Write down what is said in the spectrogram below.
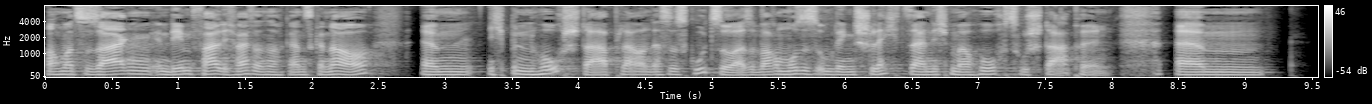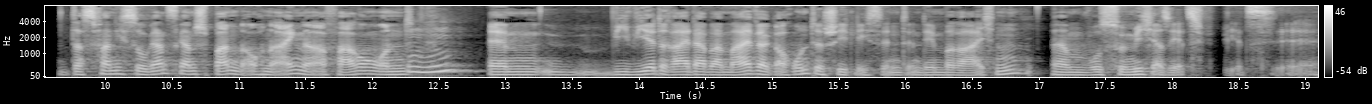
auch mal zu sagen, in dem Fall, ich weiß das noch ganz genau, ähm, ich bin ein Hochstapler und das ist gut so. Also warum muss es unbedingt schlecht sein, nicht mal hoch zu stapeln? Ähm, das fand ich so ganz, ganz spannend, auch eine eigene Erfahrung und mhm. ähm, wie wir drei da bei Maiwerk auch unterschiedlich sind in den Bereichen, ähm, wo es für mich, also jetzt jetzt äh,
